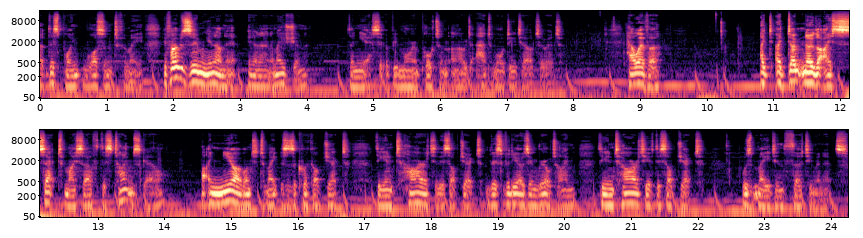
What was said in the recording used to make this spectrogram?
at this point wasn't for me. If I was zooming in on it in an animation, then yes, it would be more important and I would add more detail to it. However, I, I don't know that I set myself this time scale, but I knew I wanted to make this as a quick object. The entirety of this object, this video is in real time, the entirety of this object was made in 30 minutes.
